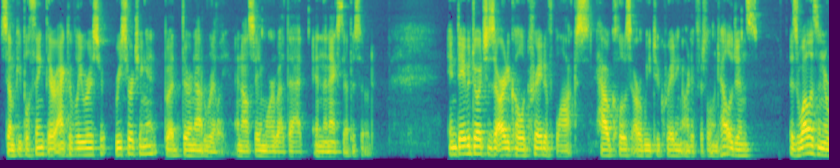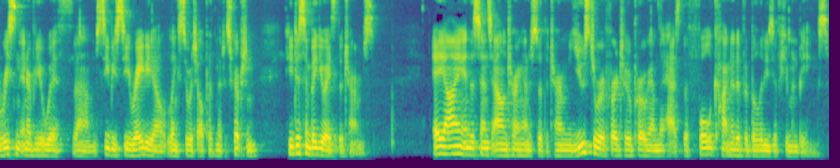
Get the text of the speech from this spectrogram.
Some people think they're actively researching it, but they're not really, and I'll say more about that in the next episode. In David Deutsch's article, Creative Blocks How Close Are We to Creating Artificial Intelligence? As well as in a recent interview with um, CBC Radio, links to which I'll put in the description, he disambiguates the terms. AI, in the sense Alan Turing understood the term, used to refer to a program that has the full cognitive abilities of human beings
